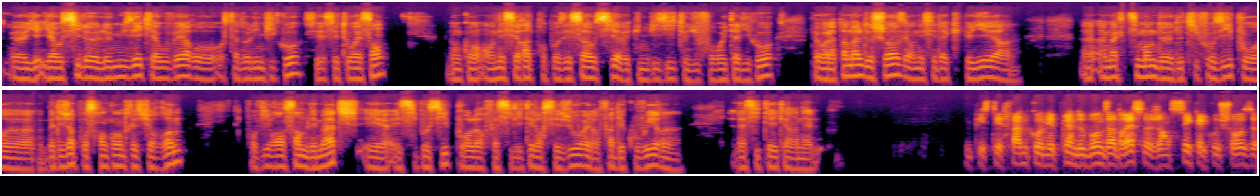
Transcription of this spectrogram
Il y, a aussi le, musée qui a ouvert au, Stade Olimpico, c'est tout récent. Donc on, essaiera de proposer ça aussi avec une visite du Foro Italico. Voilà, pas mal de choses et on essaie d'accueillir un, maximum de, tifosi pour bah, déjà pour se rencontrer sur Rome, pour vivre ensemble les matchs et, si possible pour leur faciliter leur séjour et leur faire découvrir la cité éternelle. Et puis Stéphane connaît plein de bonnes adresses, j'en sais quelque chose.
